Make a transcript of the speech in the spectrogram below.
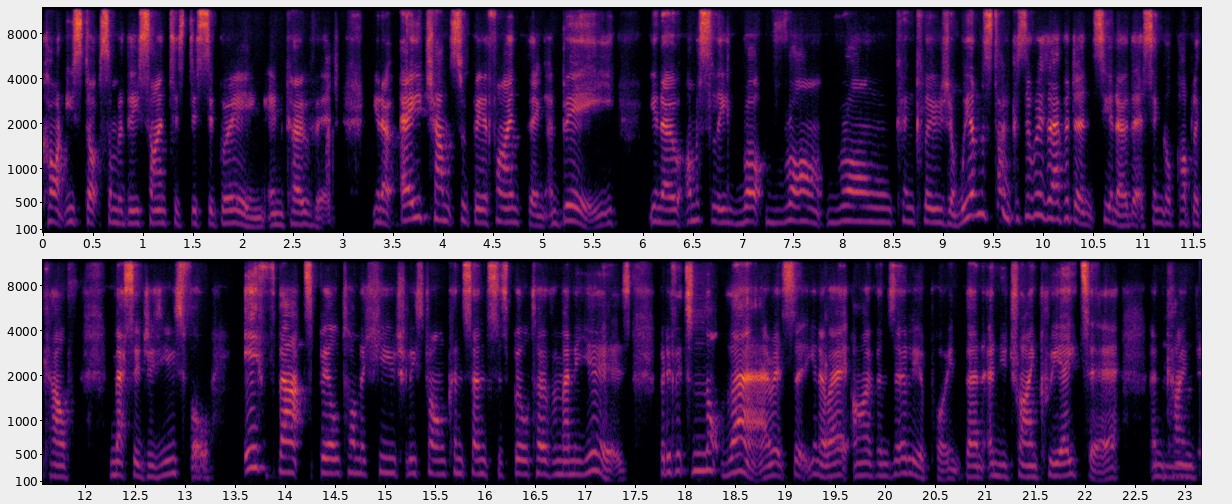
can't you stop some of these scientists disagreeing in COVID? You know, A, chance would be a fine thing and B, you know, honestly, wrong, wrong, wrong conclusion. We understand because there is evidence, you know, that a single public health message is useful if that's built on a hugely strong consensus built over many years. But if it's not there, it's, a, you know, Ivan's earlier point then, and you try and create it and mm. kind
